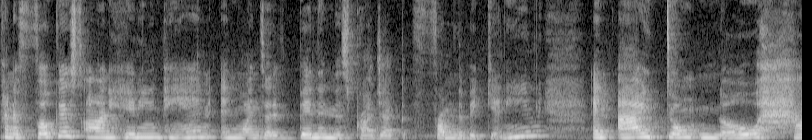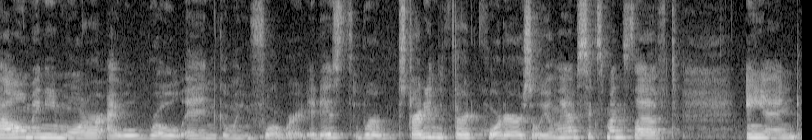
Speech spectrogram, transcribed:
kind of focus on hitting pan and ones that have been in this project from the beginning and I don't know how many more I will roll in going forward. It is, we're starting the third quarter, so we only have six months left. And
